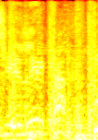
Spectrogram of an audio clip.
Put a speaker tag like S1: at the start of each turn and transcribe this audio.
S1: Angelica.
